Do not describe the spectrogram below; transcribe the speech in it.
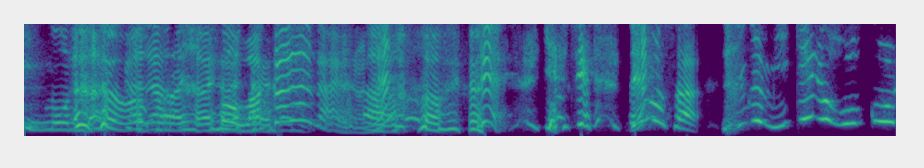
いもんだから、もうわからないのね。あで、いや違う、でもさ、自分が見てる方向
